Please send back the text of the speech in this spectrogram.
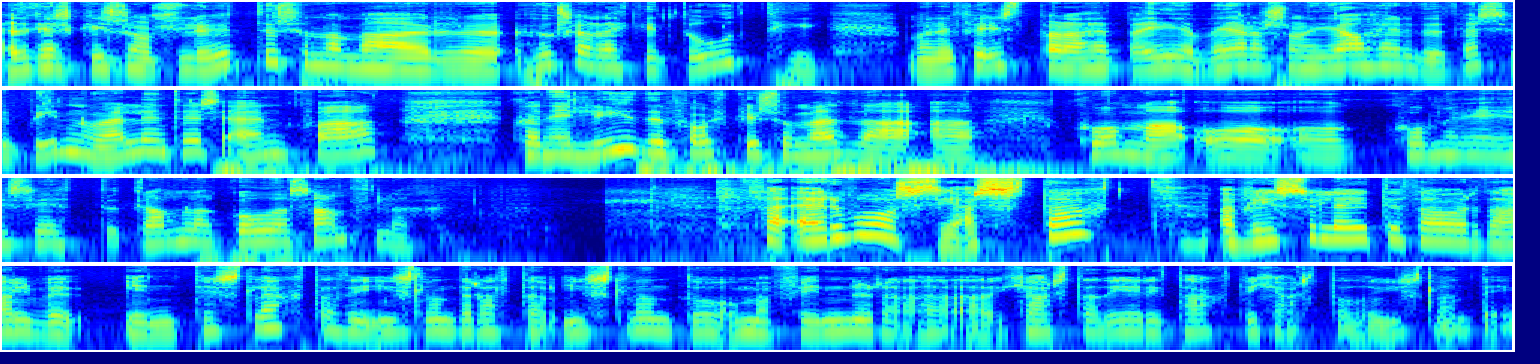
Þetta er kannski svona hlutur sem að maður uh, hugsar ekkert út í. Manni finnst bara þetta í að vera svona, já, heyrðu, þessi býr nú ellendis, en hvað? Hvernig líður fólki svo með það að koma og, og komin í sitt gamla góða samfélag? Það er voða sérstakt að vissuleiti þá er það alveg indislegt að því Ísland er alltaf Ísland og, og maður finnur að, að hjartað er í takt við hjartað á Íslandi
